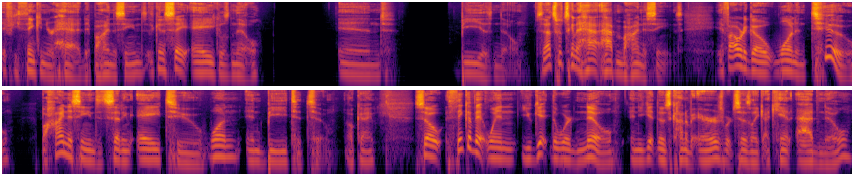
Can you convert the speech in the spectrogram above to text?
if you think in your head behind the scenes, it's going to say a equals nil and b is nil. So that's what's going to ha happen behind the scenes. If I were to go one and two, behind the scenes, it's setting A to 1 and B to 2. Okay. So think of it when you get the word nil and you get those kind of errors where it says, like, I can't add nil.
